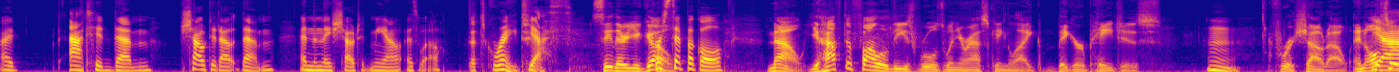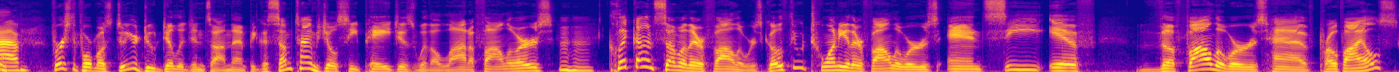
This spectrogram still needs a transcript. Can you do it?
I atted them, shouted out them, and then they shouted me out as well. That's great. Yes. See, there you go. Reciprocal. Now you have to follow these rules when you're asking like bigger pages for a shout out, and also Yeah. first and foremost, do your due diligence on them because sometimes you'll see pages with a lot of followers. Mm-hmm. Click on some of their followers, go through 20 of their followers, and see if the followers have profiles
